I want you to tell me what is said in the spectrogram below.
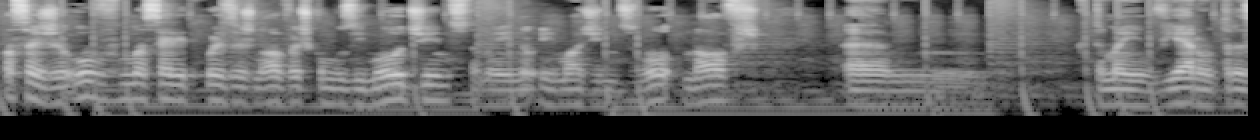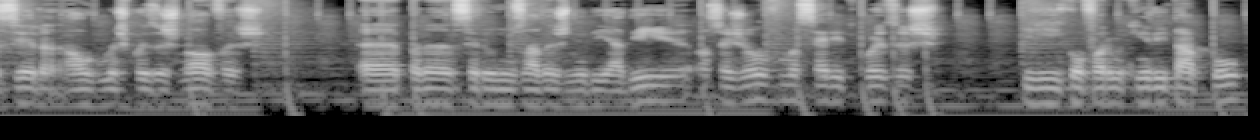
Ou seja, houve uma série de coisas novas, como os emojis, também emojis novos, um, que também vieram trazer algumas coisas novas uh, para serem usadas no dia a dia. Ou seja, houve uma série de coisas, e conforme eu tinha dito há pouco,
